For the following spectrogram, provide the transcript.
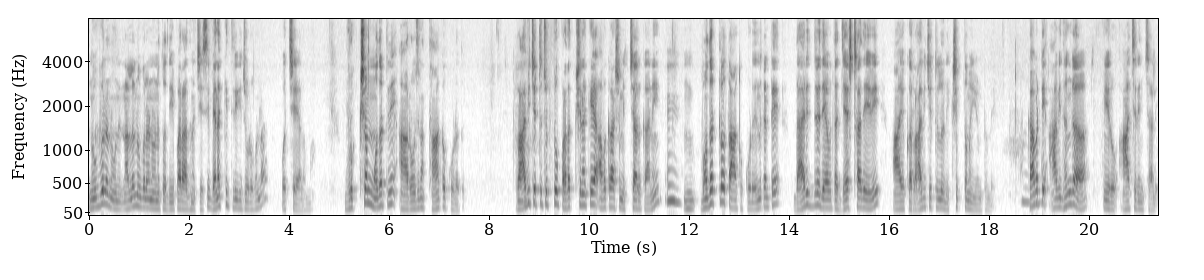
నువ్వుల నూనె నల్ల నువ్వుల నూనెతో దీపారాధన చేసి వెనక్కి తిరిగి చూడకుండా వచ్చేయాలమ్మా. వృక్షం మొదటిని ఆ రోజున తాకకూడదు. రావి చెట్టు చుట్టూ ప్రదక్షిణకే అవకాశం ఇచ్చారు కానీ మొదట్లో తాకకూడదు. ఎందుకంటే దారిద్ర్య దేవత జ్యేష్ఠాదేవి ఆ యొక్క రావి చెట్టులో నిక్షిప్తమై ఉంటుంది. కాబట్టి ఆ విధంగా మీరు ఆచరించాలి.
